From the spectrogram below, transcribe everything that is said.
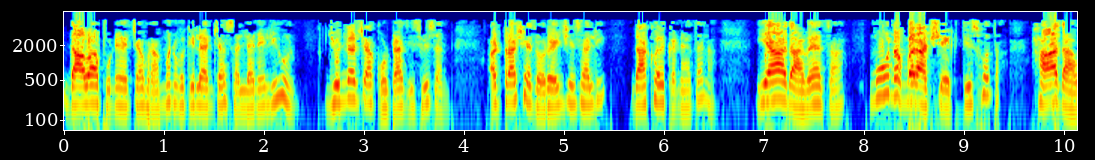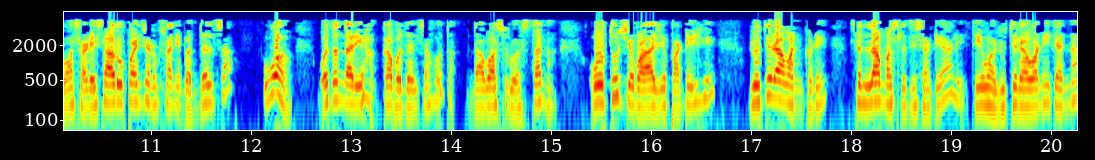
दावा पुण्याच्या ब्राह्मण वकिलांच्या सल्ल्याने लिहून जुन्नरच्या कोर्टात इसवी सन अठराशे चौऱ्याऐंशी साली दाखल करण्यात आला. या दाव्याचा मूळ नंबर आठशे एकतीस होता. हा दावा साडेसहा रुपयांच्या नुकसानीबद्दलचा व वतनदारी हक्काबद्दलचा होता. दावा सुरू असताना ओतूरचे बाळाजी पाटील हे ज्योतिरावांकडे सल्ला मसलतीसाठी आले. तेव्हा ज्योतिरावांनी त्यांना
